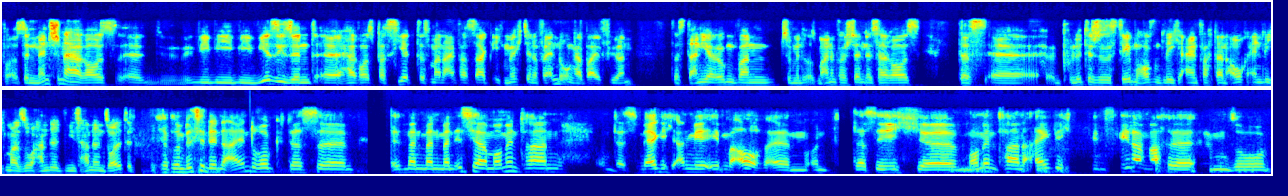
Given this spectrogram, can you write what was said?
aus den Menschen heraus, äh, wie, wie, wie wir sie sind, äh, heraus passiert, dass man einfach sagt, ich möchte eine Veränderung herbeiführen, dass dann ja irgendwann, zumindest aus meinem Verständnis heraus, das äh, politische System hoffentlich einfach dann auch endlich mal so handelt, wie es handeln sollte. Ich habe so ein bisschen den Eindruck, dass äh, man, man, man ist ja momentan, und das merke ich an mir eben auch, ähm, und dass ich äh, momentan eigentlich den Fehler mache, ähm, so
